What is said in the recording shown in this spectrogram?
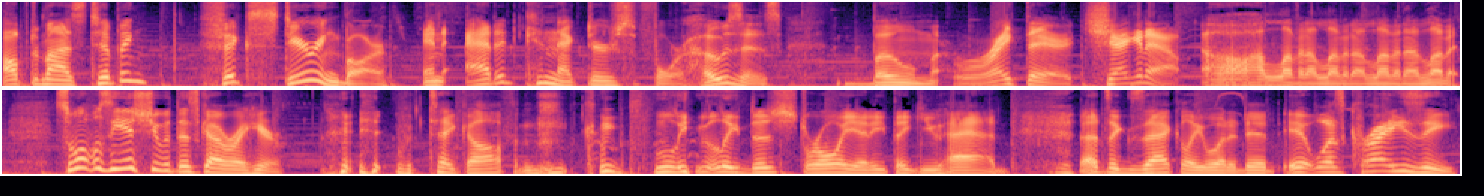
optimized tipping, fixed steering bar, and added connectors for hoses. Boom, right there. Check it out. Oh, I love it. I love it. I love it. I love it. So, what was the issue with this guy right here? it would take off and completely destroy anything you had. That's exactly what it did. It was crazy.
